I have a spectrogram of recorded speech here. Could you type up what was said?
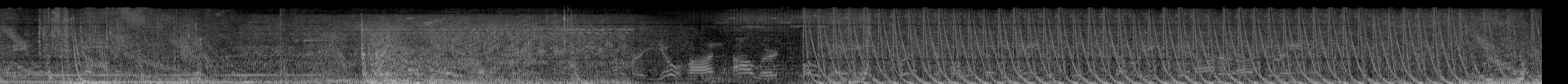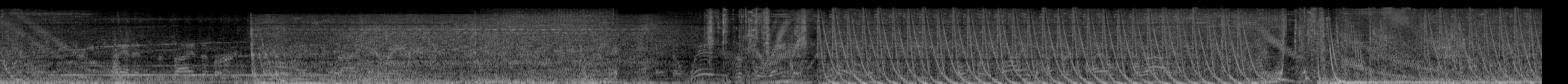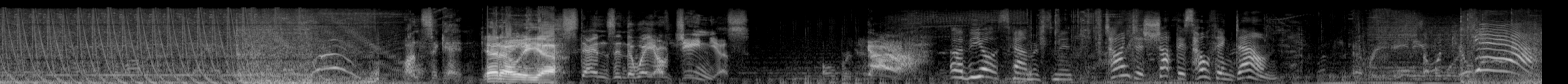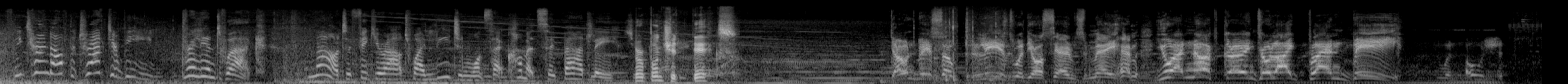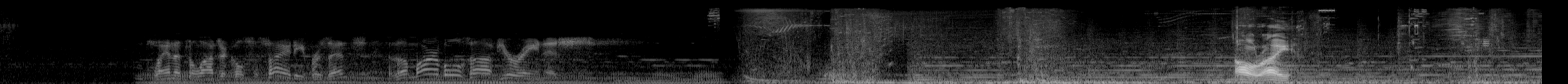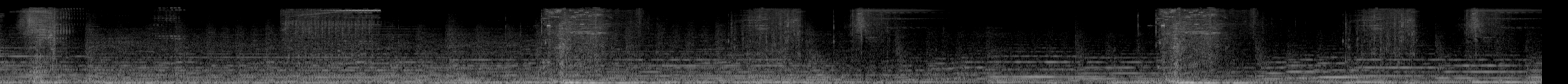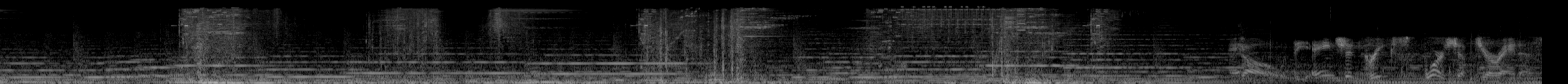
Once again, Get out of here. stands in the way of genius. Over Ah! Adios, Hammersmith. Time to shut this whole thing down. Yeah! We turned off the tractor beam. Brilliant work. Now to figure out why Legion wants that comet so badly. Is there a bunch of dicks? Don't be so pleased with yourselves, Mayhem. You are not going to like Plan B. Planetological Society presents The Marbles of Uranus. Alright. So, Uranus.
